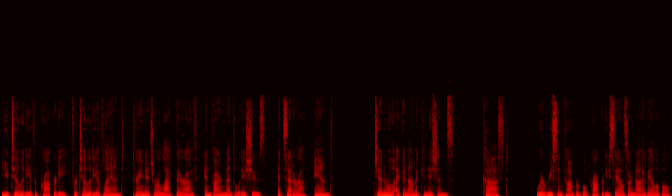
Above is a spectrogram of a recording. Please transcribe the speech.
Utility of the property, fertility of land, drainage or lack thereof, environmental issues, etc., and general economic conditions. Cost. Where recent comparable property sales are not available,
